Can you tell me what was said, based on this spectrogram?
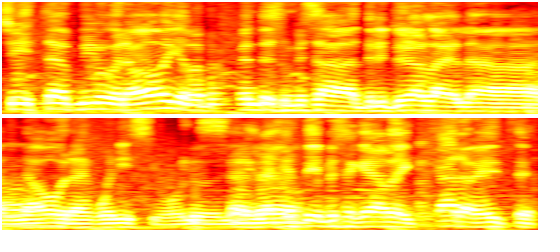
Sí, está vivo grabado y de repente se empieza a triturar la, la, la obra, es buenísimo, boludo. La, la gente empieza a quedar de cara, ¿viste?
